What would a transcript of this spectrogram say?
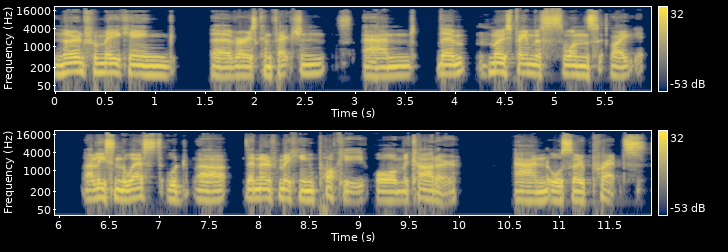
known for making uh, various confections, and their most famous ones, like at least in the West, would uh, they're known for making Pocky or Mikado, and also Pretz,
